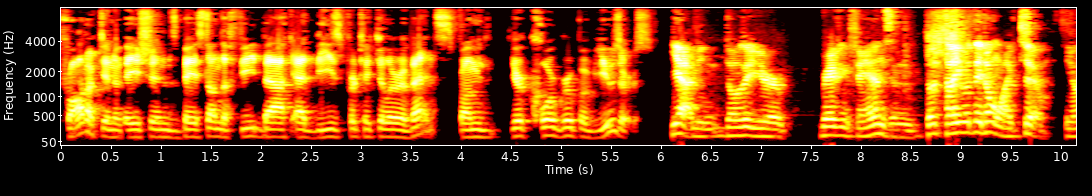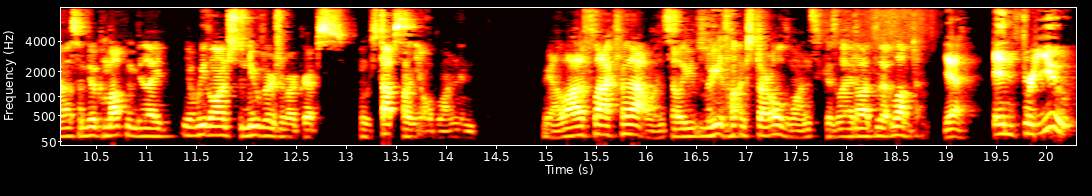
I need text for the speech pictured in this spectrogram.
product innovations based on the feedback at these particular events from your core group of users. Yeah. I mean, those are your raving fans and they'll tell you what they don't like too. You know, some people come up and be like, you know, we launched a new version of our grips and we stopped selling the old one and we got a lot of flack for that one. So we relaunched our old ones because I had loved them. Yeah. And for you,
